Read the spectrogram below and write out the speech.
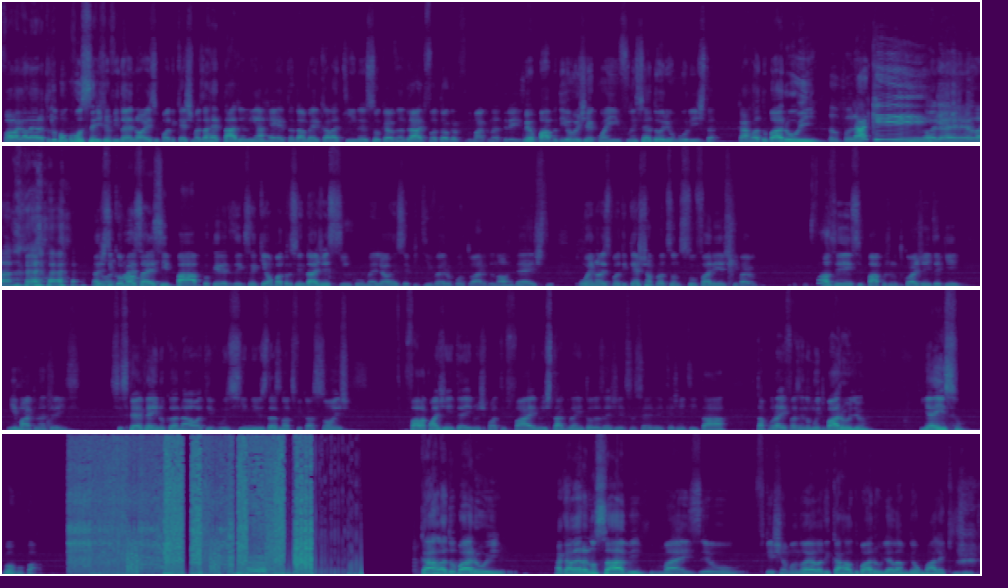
Fala galera, tudo bom com vocês? Bem-vindo a É Nós, o podcast mais arretado em linha reta da América Latina. Eu sou Kelvin Andrade, fotógrafo do Máquina 3. Meu papo de hoje é com a influenciadora e humorista Carla do Barui. Tô por aqui! Olha ela! Antes de começar esse papo, queria dizer que isso aqui é um patrocínio da G5, o melhor receptivo aeroportuário do Nordeste. O É Nós Podcast é uma produção de Sul Farias que vai fazer esse papo junto com a gente aqui e Máquina 3. Se inscreve aí no canal, ativa os sininhos das notificações. Fala com a gente aí no Spotify, no Instagram, em todas as redes sociais aí que a gente tá, tá por aí fazendo muito barulho. E é isso. Vamos pro papo. Carla do Barulho. A galera não sabe, mas eu fiquei chamando ela de Carla do Barulho ela me deu um baile aqui, gente.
